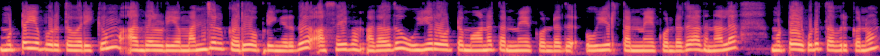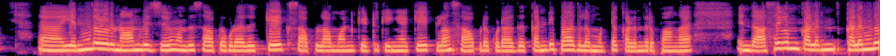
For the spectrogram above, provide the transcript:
முட்டையை பொறுத்த வரைக்கும் அதனுடைய மஞ்சள் கரு அப்படிங்கிறது அசைவம் அதாவது உயிரோட்டமான தன்மையை கொண்டது உயிர் தன்மையை கொண்டது. அதனால முட்டையை கூட தவிர்க்கணும். எந்த ஒரு நான்வெஜ்ஜையும் வந்து சாப்பிடக்கூடாது. கேக் சாப்பிடலாமான்னு கேட்டிருக்கீங்க. கேக்லாம் சாப்பிடக்கூடாது. கண்டிப்பாக அதில் முட்டை கலந்துருப்பாங்க. இந்த அசைவம் கலந் கலந்த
